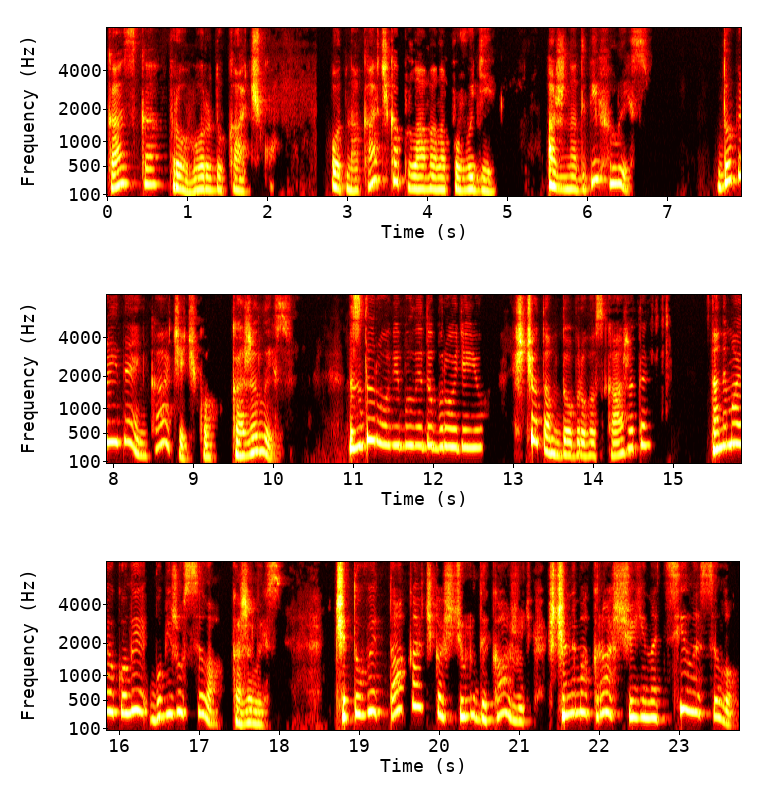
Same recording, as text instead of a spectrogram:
Казка про горду качку. Одна качка плавала по воді, аж надбіг лис. Добрий день, качечко, каже лис. Здорові були добродію. Що там доброго скажете? Та не маю коли, бо біжу з села, каже лис. Чи то ви та качка, що люди кажуть, що нема кращої на ціле село?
